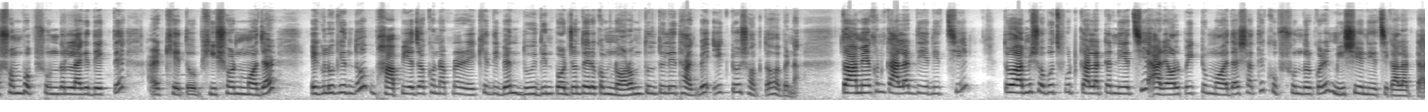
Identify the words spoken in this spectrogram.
অসম্ভব সুন্দর লাগে দেখতে আর খেতেও ভীষণ মজার। এগুলো কিন্তু ভাপিয়ে যখন আপনারা রেখে দিবেন, দুই দিন পর্যন্ত এরকম নরম তুলতুলি থাকবে একটু শক্ত হবে না। তো আমি এখন কালার দিয়ে নিচ্ছি। তো আমি সবুজ ফুড কালারটা নিয়েছি আর অল্প একটু ময়দার সাথে খুব সুন্দর করে মিশিয়ে নিয়েছি কালারটা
